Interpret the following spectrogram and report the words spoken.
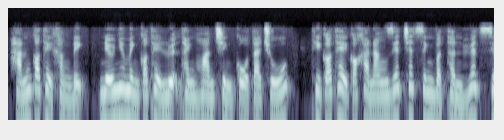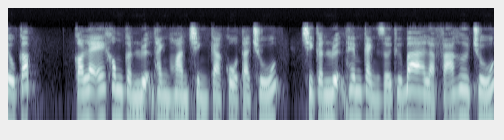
Hắn có thể khẳng định, nếu như mình có thể luyện thành hoàn chỉnh cổ tà chú, thì có thể có khả năng giết chết sinh vật thần huyết siêu cấp. Có lẽ không cần luyện thành hoàn chỉnh cả cổ tà chú, chỉ cần luyện thêm cảnh giới thứ ba là phá hư chú,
